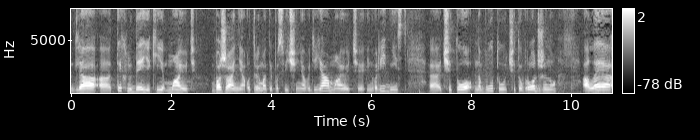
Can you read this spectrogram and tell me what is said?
для е, тих людей, які мають бажання отримати посвідчення водія, мають інвалідність, е, чи то набуту, чи то вроджену, але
